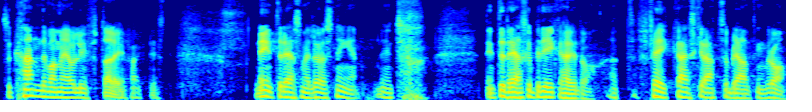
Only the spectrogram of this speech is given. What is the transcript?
Så kan det vara med och lyfta dig faktiskt. Det är inte det som är lösningen. Det är inte det, är inte det jag ska predika här idag. Att fejka skratt så blir allting bra.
